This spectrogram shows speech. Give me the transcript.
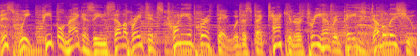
This week, People magazine celebrates its 20th birthday with a spectacular 300-page double issue.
